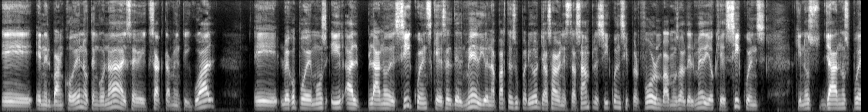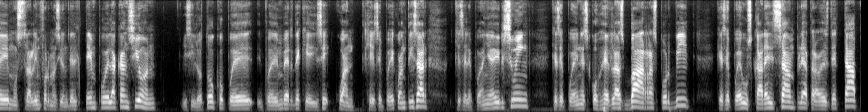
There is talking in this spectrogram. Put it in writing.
Eh, en el banco D no tengo nada, se ve exactamente igual. Eh, luego podemos ir al plano de sequence, que es el del medio. En la parte superior, ya saben, está sample, sequence y perform. Vamos al del medio, que es sequence. Aquí nos, ya nos puede mostrar la información del tempo de la canción. Y si lo toco, puede, pueden ver de que dice que se puede cuantizar, que se le puede añadir swing, que se pueden escoger las barras por beat, que se puede buscar el sample a través de tap.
